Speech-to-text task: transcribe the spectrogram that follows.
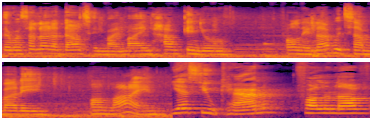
there was a lot of doubts in my mind. How can you fall in love with somebody online? Yes, you can fall in love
